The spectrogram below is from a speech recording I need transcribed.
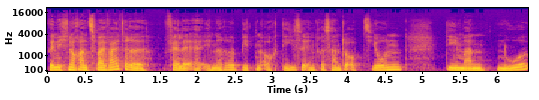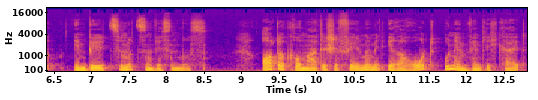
Wenn ich noch an zwei weitere Fälle erinnere, bieten auch diese interessante Optionen, die man nur im Bild zu nutzen wissen muss. Orthochromatische Filme mit ihrer Rotunempfindlichkeit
